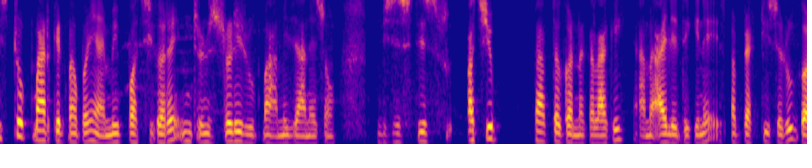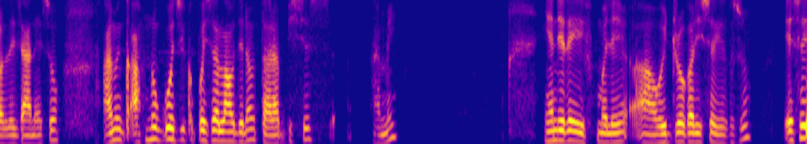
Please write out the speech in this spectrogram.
स्टक मार्केटमा पनि हामी पछि गएर इन्टरनेसनली रूपमा हामी जानेछौँ। विशेष त्यस अचिभ प्राप्त गर्नका लागि हामी अहिलेदेखि नै यसमा प्र्याक्टिसहरू गर्दै जानेछौँ। हामी आफ्नो गोजीको पैसा लाउँदैनौँ तर विशेष हामी यहाँनिर मैले विड्रो गरिसकेको छु। यसै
